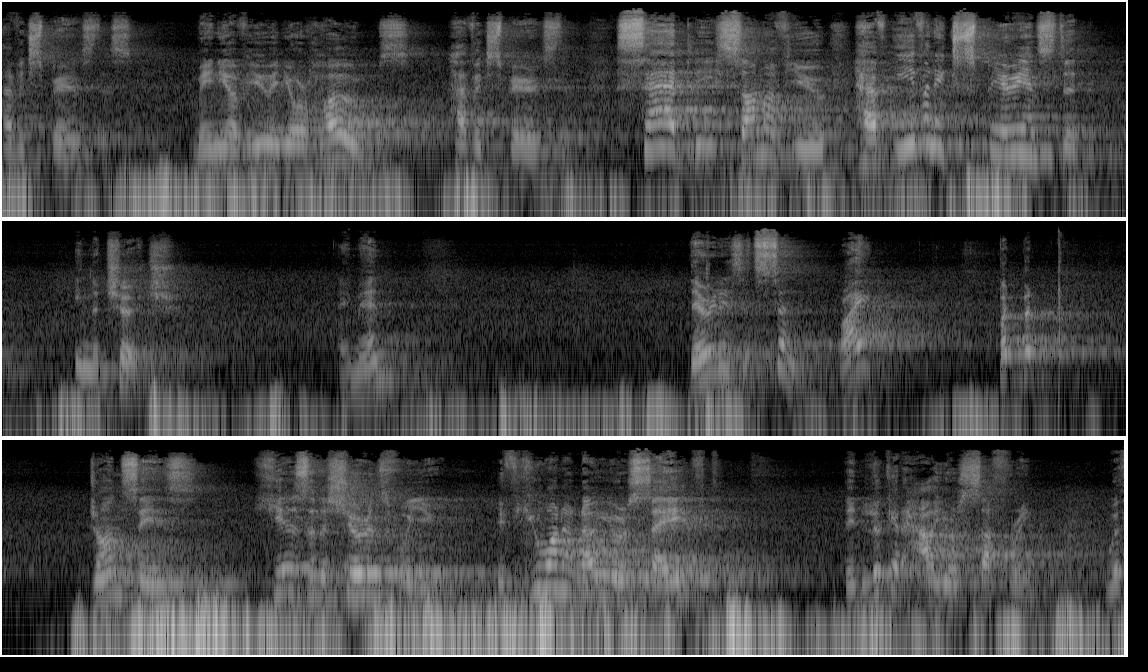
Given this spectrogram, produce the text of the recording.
have experienced this. Many of you in your homes have experienced it. Sadly, some of you have even experienced it in the church. Amen? There it is, it's sin, right? But, but John says, here's an assurance for you. If you want to know you're saved, then look at how you're suffering with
